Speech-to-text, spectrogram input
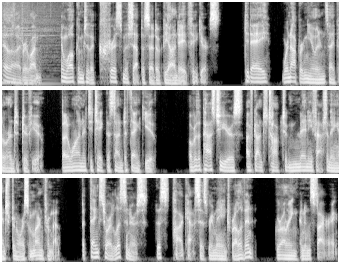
Hello, everyone, and welcome to the Christmas episode of Beyond Eight Figures. Today, we're not bringing you an insightful interview, but I wanted to take this time to thank you. Over the past two years, I've gotten to talk to many fascinating entrepreneurs and learn from them. But thanks to our listeners, this podcast has remained relevant, growing, and inspiring.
